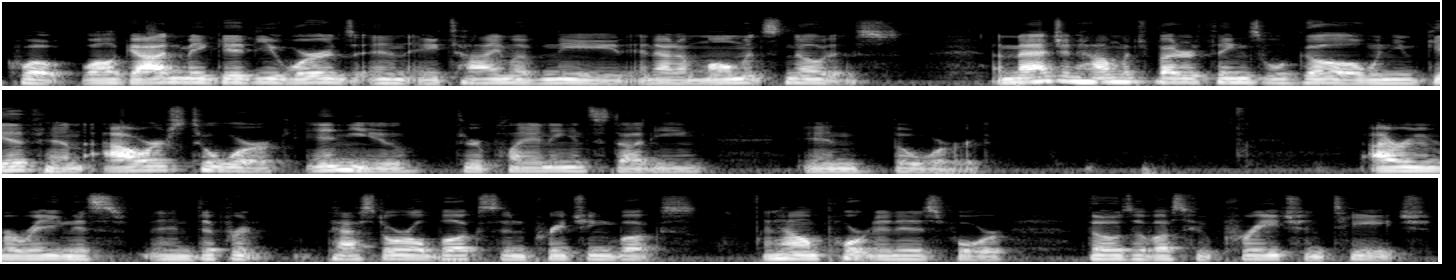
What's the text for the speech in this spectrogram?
Quote, While God may give you words in a time of need and at a moment's notice, imagine how much better things will go when you give Him hours to work in you through planning and studying in the Word. I remember reading this in different pastoral books and preaching books, and how important it is for those of us who preach and teach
